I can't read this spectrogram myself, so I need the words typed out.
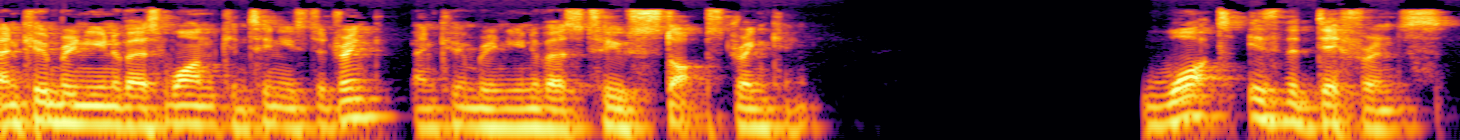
Ben Coomber in Universe 1 continues to drink. Ben Coomber in Universe 2 stops drinking. What is the difference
